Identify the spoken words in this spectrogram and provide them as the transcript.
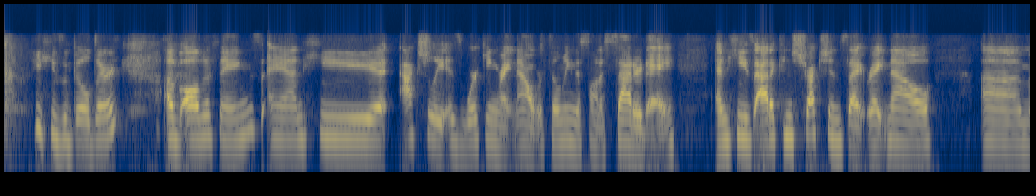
he's a builder of all the things and he actually is working right now. We're filming this on a Saturday and he's at a construction site right now um,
